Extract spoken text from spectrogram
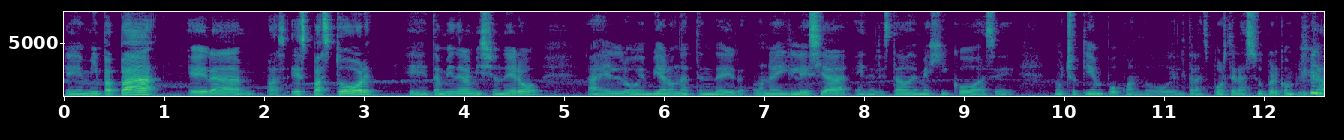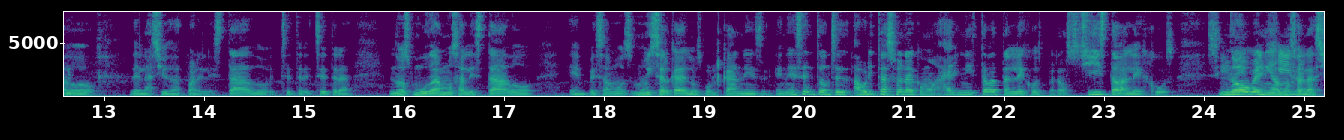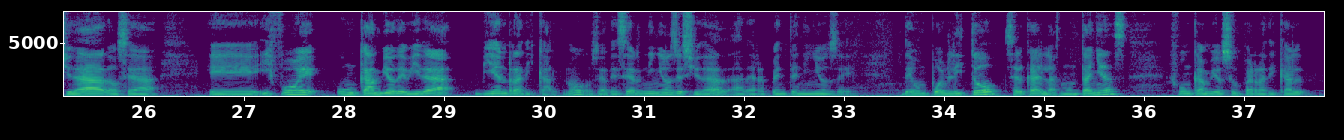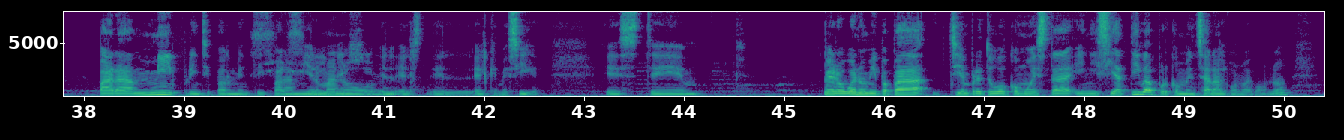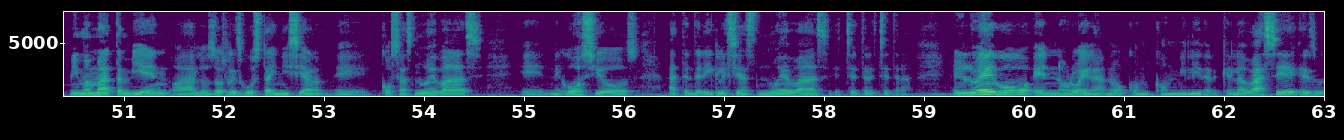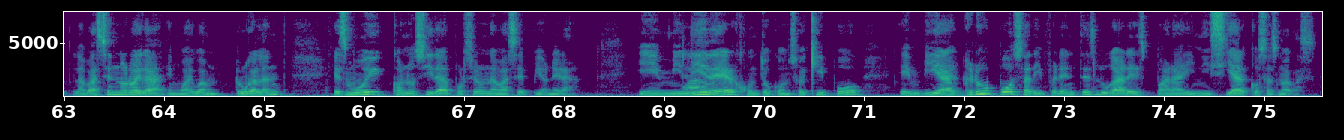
Eh, mi papá era, es pastor, eh, también era misionero. A él lo enviaron a atender una iglesia en el Estado de México hace mucho tiempo cuando el transporte era súper complicado de la ciudad para el estado, etcétera, etcétera. Nos mudamos al estado, empezamos muy cerca de los volcanes. En ese entonces, ahorita suena como, ay, ni estaba tan lejos, pero sí estaba lejos. no veníamos a la ciudad, o sea, eh, y fue un cambio de vida bien radical, ¿no? O sea, de ser niños de ciudad a de repente niños de, de un pueblito cerca de las montañas, fue un cambio súper radical para mí principalmente y para mi hermano el, el, el, el, que me sigue. Este, pero bueno, mi papá siempre tuvo como esta iniciativa por comenzar algo nuevo, ¿no? Mi mamá también, a los dos les gusta iniciar eh, cosas nuevas, eh, negocios, atender iglesias nuevas, etcétera, etcétera. Y luego en Noruega, ¿no? Con, con mi líder, que la base es, la base en Noruega, en Waywam Rugaland, es muy conocida por ser una base pionera. Y mi líder, junto con su equipo, envía grupos a diferentes lugares para iniciar cosas nuevas.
